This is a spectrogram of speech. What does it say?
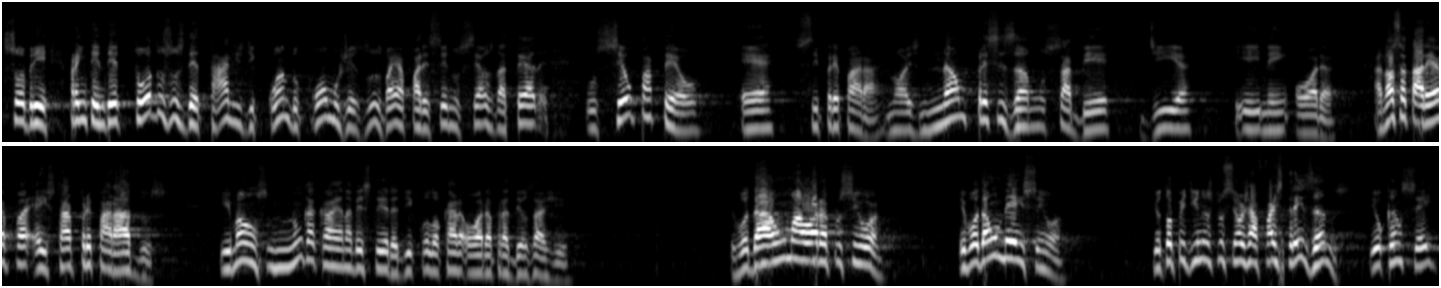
sobre para entender todos os detalhes de quando, como Jesus vai aparecer nos céus, na terra. O seu papel é se preparar. Nós não precisamos saber dia e nem hora. A nossa tarefa é estar preparados. Irmãos, nunca caia na besteira de colocar hora para Deus agir. Eu vou dar uma hora para o Senhor. Eu vou dar um mês, Senhor. Eu estou pedindo para o Senhor já faz três anos. Eu cansei.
